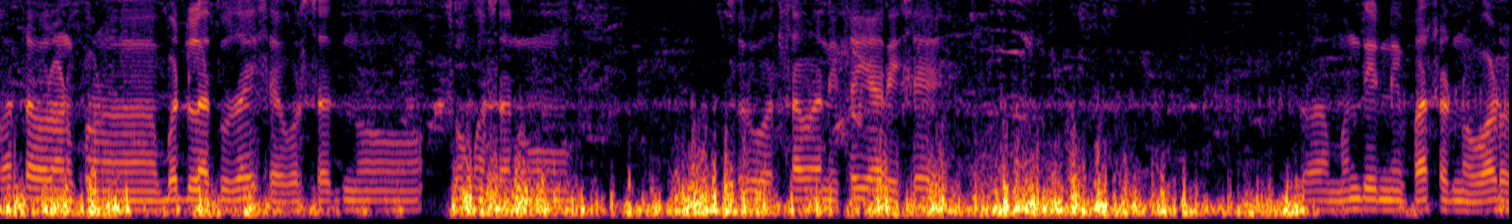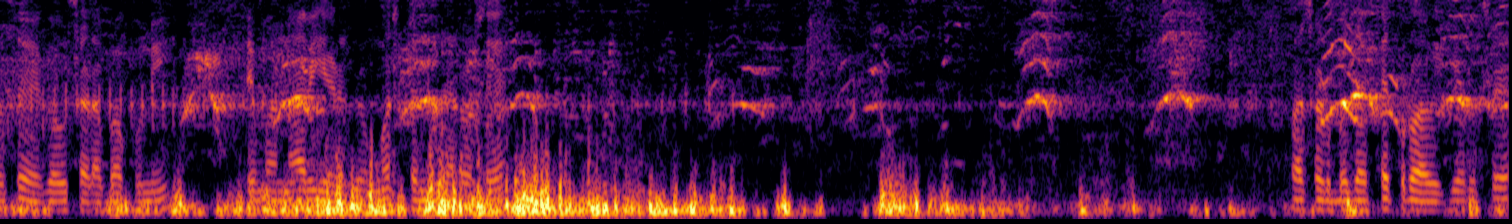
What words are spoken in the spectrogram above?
વાતાવરણ પણ બદલાતું જાય છે. વરસાદનો ચોમાસાનું શરૂઆત થવાની તૈયારી છે. મંદિરની પાછળનો વાડો છે ગૌશાળા બાપુની. તેમાં નારિયેળ તો મસ્ત નજારો છે. પાછળ બધા ખેતરો આવી ગયેલું છે.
